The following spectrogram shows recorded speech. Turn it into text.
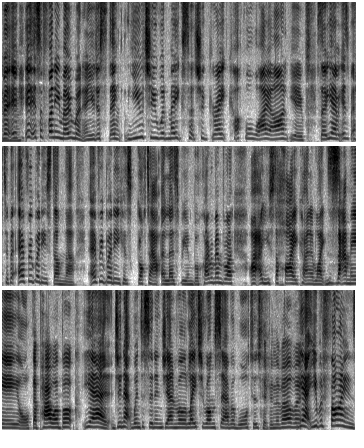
but it, it, it's a funny moment, and you just think you two would make such a great couple. Why aren't you? So yeah, it is better. But everybody's done that. Everybody has got out a lesbian book. I remember I I, I used to hide kind of like Zami or The Power Book, yeah, Jeanette Winterson in general, later on Sarah Waters. Tipping the Velvet. Yeah, you would find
